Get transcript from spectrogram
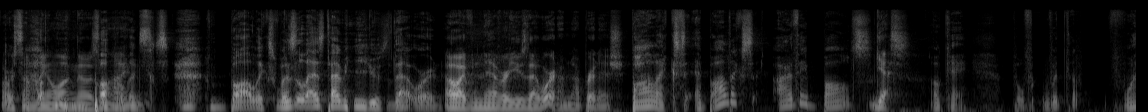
or something along those lines. Bollocks. Bollocks. When's the last time you used that word? Oh, I've never used that word. I'm not British. Bollocks. Uh, Bollocks. Are they balls? Yes. Okay. But what the? Why,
